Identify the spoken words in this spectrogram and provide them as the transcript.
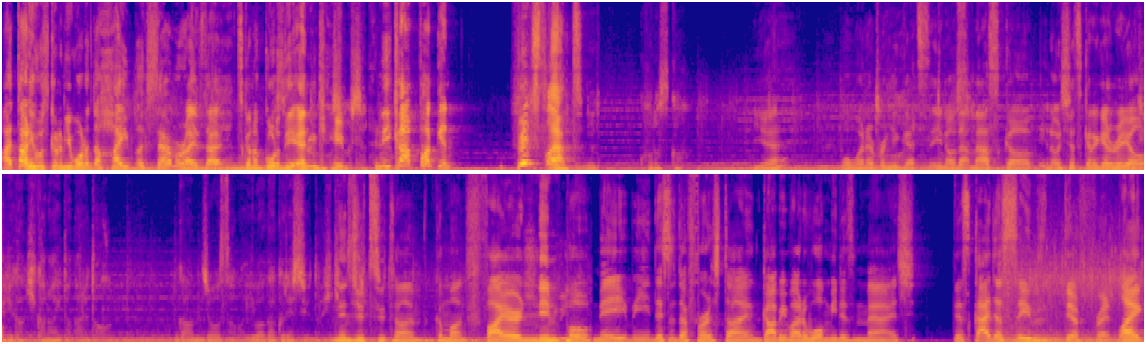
I thought he was gonna be one of the hype like samurais that it's gonna go to the end game. And he got fucking bitch slapped. Yeah? Well, whenever he gets, you know, that mask up, you know, it's just gonna get real. Ninjutsu time. Come on. Fire Ninpo. Maybe this is the first time Gabimaru will meet his match. This guy just seems different. Like,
